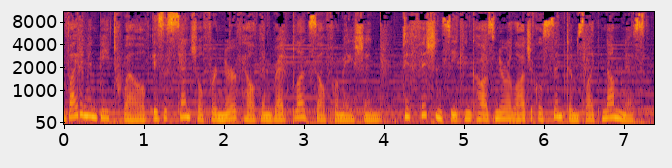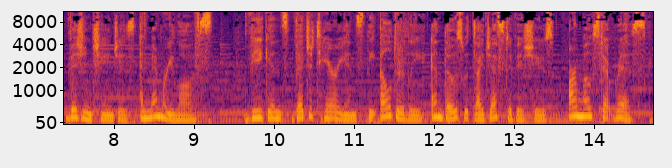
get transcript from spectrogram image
Vitamin B12 is essential for nerve health and red blood cell formation. Deficiency can cause neurological symptoms like numbness, vision changes, and memory loss. Vegans, vegetarians, the elderly, and those with digestive issues are most at risk.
